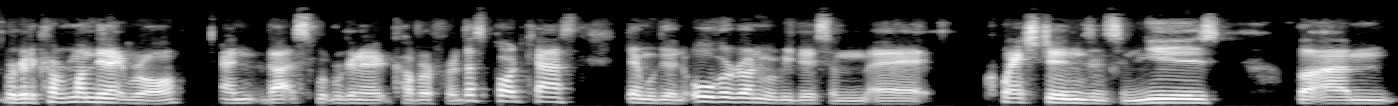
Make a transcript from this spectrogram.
We're going to cover Monday Night Raw, and that's what we're going to cover for this podcast. Then we'll do an overrun where we do some uh, questions and some news. But um,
